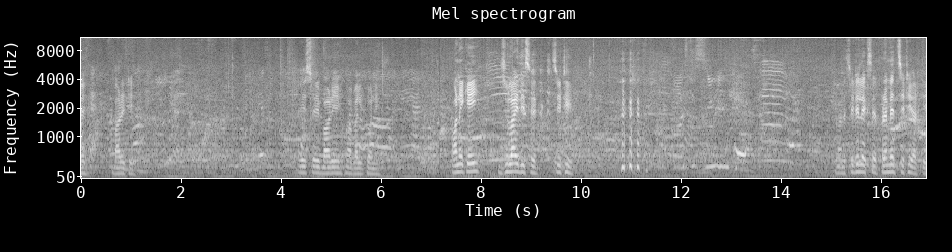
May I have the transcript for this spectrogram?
এই বাড়িটি। এই সেই বাড়ি বা ব্যালকনি। অনেকেই ঝুলাই দিছে চিঠি। মানে চিঠি লিখছে, প্রেমের চিঠি আর কি।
